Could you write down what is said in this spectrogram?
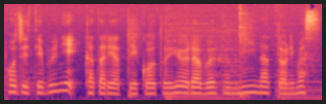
ポジティブに語り合っていこうというラブ FM になっております。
